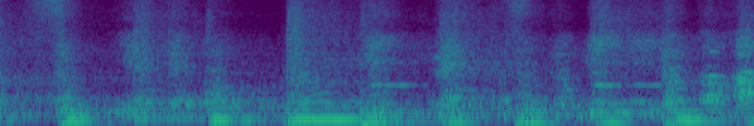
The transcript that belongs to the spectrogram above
한승 이렇게 예, 예, 오 미래 그 수명 미연거하.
